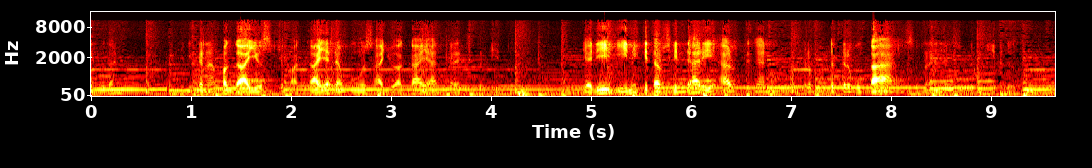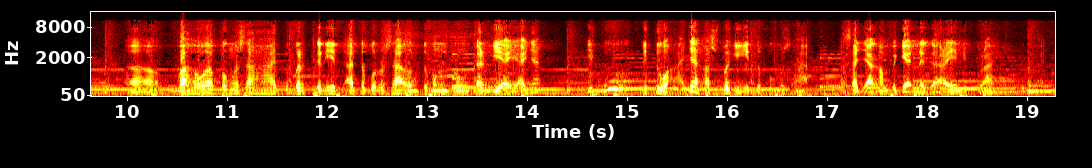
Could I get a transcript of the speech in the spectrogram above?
gitu kan. Jadi kenapa Gayo secepat kaya dan pengusaha juga kaya antara seperti itu. Jadi ini kita harus hindari harus dengan ter- keterbukaan bahwa pengusaha itu berkelit atau berusaha untuk menurunkan biayanya itu itu aja harus begitu pengusaha. Asal jangan bagian negara yang dikurangi gitu aja.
